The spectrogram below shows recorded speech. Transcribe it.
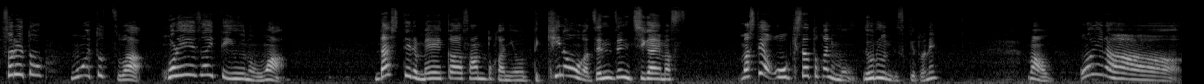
それともう一つは保冷剤っていうのは出してるメーカーさんとかによって機能が全然違います。ましてや大きさとかにもよるんですけどね。まあおいら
